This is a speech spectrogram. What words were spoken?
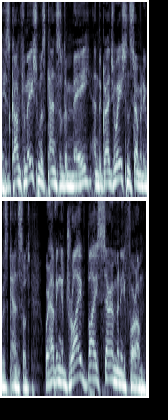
his confirmation was cancelled in May and the graduation ceremony was cancelled. We're having a drive-by ceremony for him.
